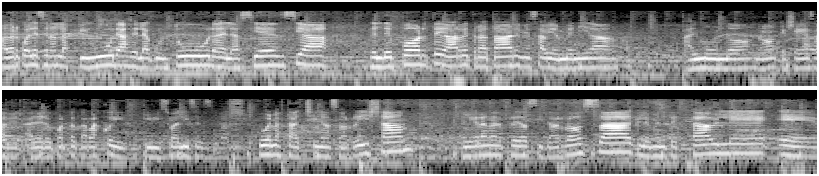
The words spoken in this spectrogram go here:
a ver cuáles eran las figuras de la cultura, de la ciencia, del deporte, a retratar en esa bienvenida al mundo, ¿no? Que llegues al, al aeropuerto de Carrasco y, y visualices. Y bueno, está China Zorrilla, el gran Alfredo Citarrosa, Clemente Estable, eh,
